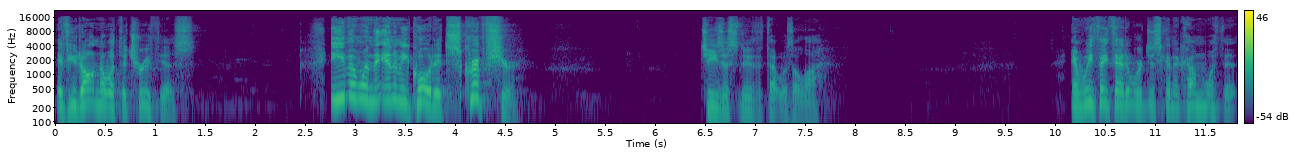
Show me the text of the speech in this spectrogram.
if you don't know what the truth is. Even when the enemy quoted scripture, Jesus knew that that was a lie. And we think that we're just going to come with it.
